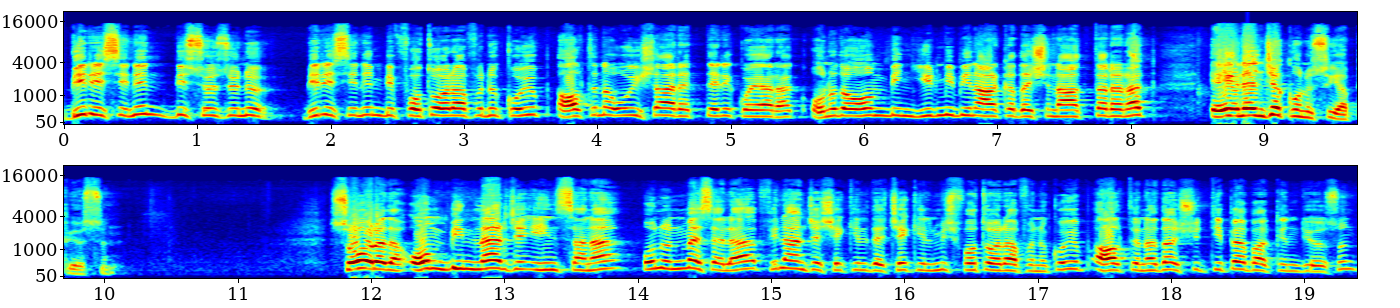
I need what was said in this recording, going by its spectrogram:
Birisinin bir sözünü, birisinin bir fotoğrafını koyup altına o işaretleri koyarak, onu da 10 bin, 20 bin arkadaşına aktararak eğlence konusu yapıyorsun. Sonra da on binlerce insana onun mesela filanca şekilde çekilmiş fotoğrafını koyup altına da şu tipe bakın diyorsun.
